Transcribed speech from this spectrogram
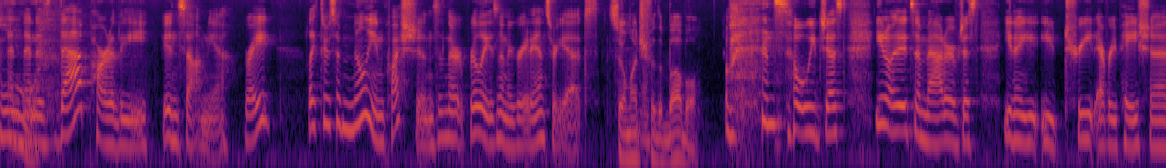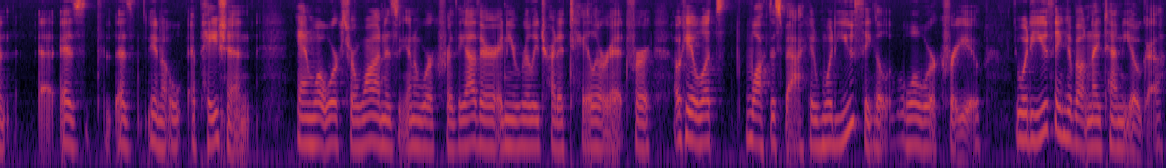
And then is that part of the insomnia right like there's a million questions and there really isn't a great answer yet. So much for the bubble. and so we just you know it's a matter of just you know you, you treat every patient uh, as as you know a patient and what works for one isn't going to work for the other and you really try to tailor it for okay well, let's walk this back and what do you think will work for you? What do you think about nighttime yoga?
